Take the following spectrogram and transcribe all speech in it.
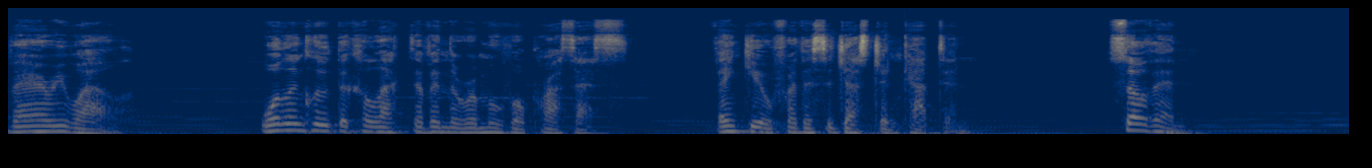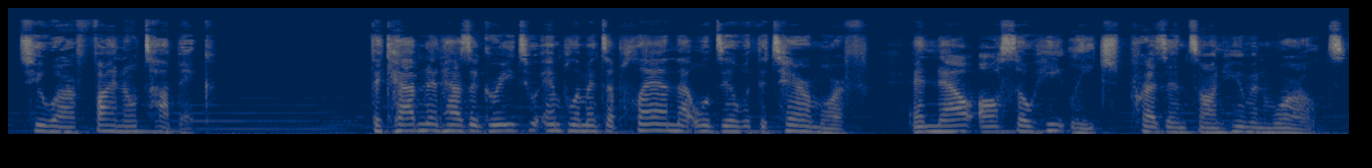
Very well. We'll include the collective in the removal process. Thank you for the suggestion, Captain. So then, to our final topic. The Cabinet has agreed to implement a plan that will deal with the Terramorph, and now also Heat Leech presence on human worlds.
